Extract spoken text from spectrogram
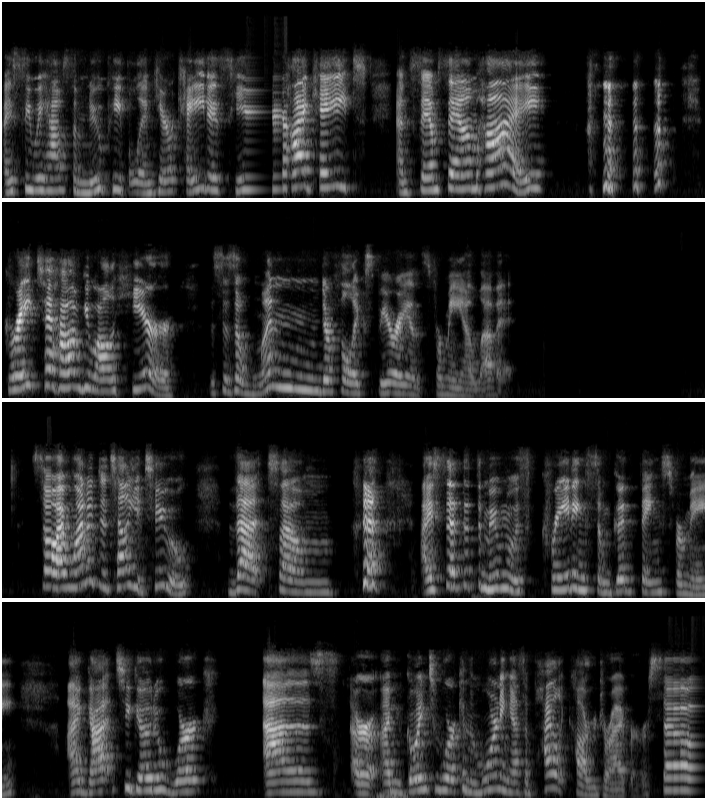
I see we have some new people in here. Kate is here. Hi, Kate. And Sam Sam, hi. Great to have you all here. This is a wonderful experience for me. I love it. So I wanted to tell you too that um, I said that the movement was creating some good things for me. I got to go to work as, or I'm going to work in the morning as a pilot car driver. So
